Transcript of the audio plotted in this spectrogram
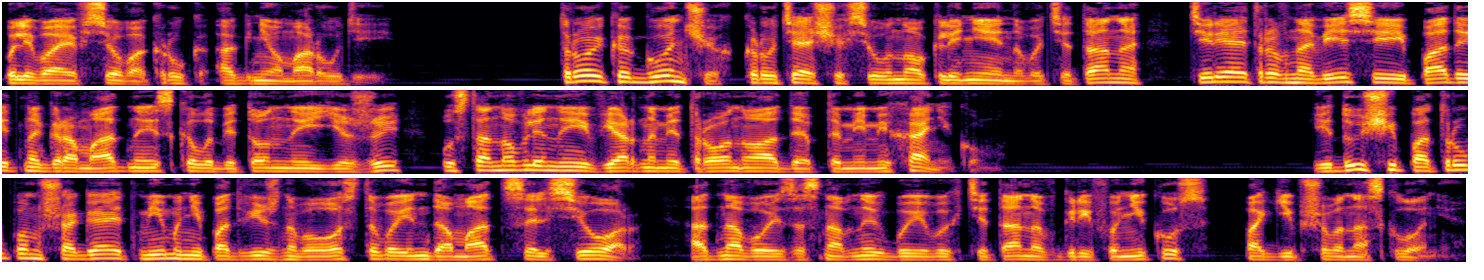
поливая все вокруг огнем орудий. Тройка гончих, крутящихся у ног линейного «Титана», теряет равновесие и падает на громадные скалобетонные ежи, установленные верными трону адептами механикум. Идущий по трупам шагает мимо неподвижного остова Индомат Цельсиор, одного из основных боевых титанов Грифоникус, погибшего на склоне.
